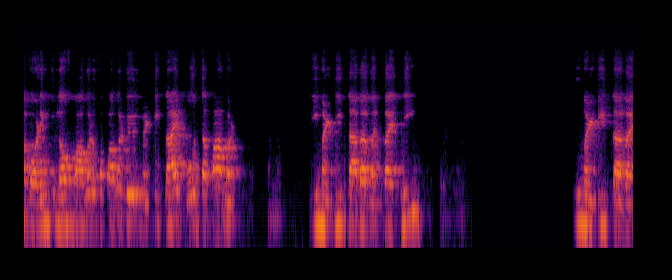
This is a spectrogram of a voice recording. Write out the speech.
according to law of power of a power we will multiply both the power 3 multiply by 1 by 3 2 multiply by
